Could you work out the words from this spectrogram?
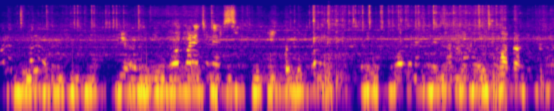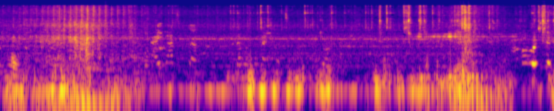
বলো কিছু বলো ভোর করে চলে এসছি ভোর করে চলে এসছি টাইম আছে তো মোটামুটি টাইম আছে আমার হোস্টেল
